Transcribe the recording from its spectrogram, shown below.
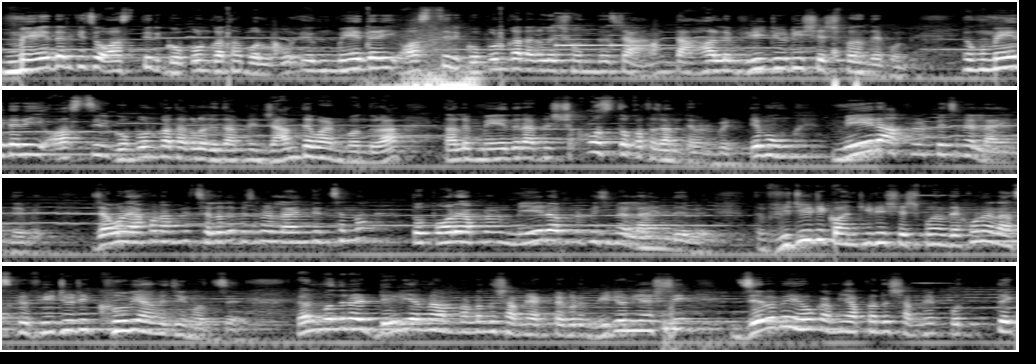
মেয়েদের কিছু অস্থির গোপন কথা বলব এবং মেয়েদের এই অস্থির গোপন কথাগুলো শুনতে চান, তাহলে ভিডিওটি শেষ পর্যন্ত দেখুন। এবং মেয়েদের এই অস্থির গোপন কথাগুলো যদি আপনি জানতে পারেন বন্ধুরা, তাহলে মেয়েদের আপনি সমস্ত কথা জানতে পারবেন এবং মেয়েরা আপনার পেছনে লাইন দেবে। যেমন এখন আপনি ছেলেদের পেছনে লাইন দিচ্ছেন না, তো পরে আপনার মেয়েরা আপনার পিছনে লাইন দেবে। তো ভিডিওটি কন্টিনিউ শেষ পর্যন্ত দেখুন, আর আজকের ভিডিওটি খুবই অ্যামেজিং হচ্ছে। কারণ বন্ধুরা ডেলি আমি আপনাদের সামনে একটা করে ভিডিও নিয়ে আসছি। যেভাবেই হোক, আমি আপনাদের সামনে প্রত্যেক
